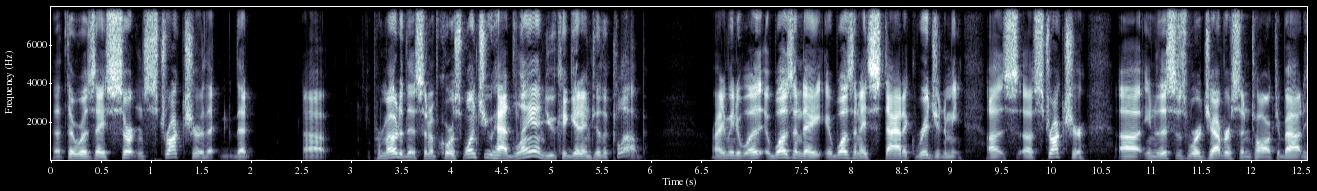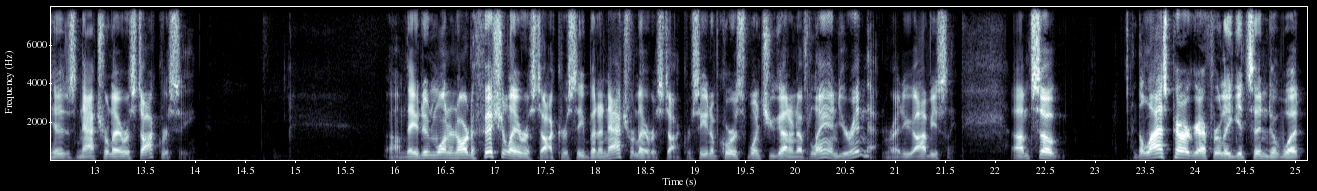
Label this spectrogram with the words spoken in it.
that there was a certain structure that, that uh, promoted this. And of course, once you had land, you could get into the club right? I mean, it was it wasn't a it wasn't a static, rigid. I mean, uh, uh, structure. Uh, you know, this is where Jefferson talked about his natural aristocracy. Um, they didn't want an artificial aristocracy, but a natural aristocracy. And of course, once you got enough land, you're in that, right? You, obviously. Um, so the last paragraph really gets into what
